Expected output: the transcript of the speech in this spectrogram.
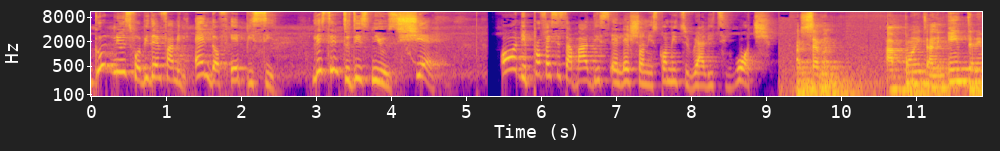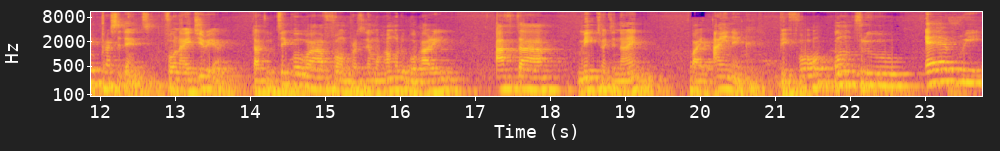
Good news for Biden family, end of APC. Listen to this news, share. All the prophecies about this election is coming to reality. Watch. Seven, appoint an interim president for Nigeria that will take over from President Muhammadu Buhari after May 29 by INEC before going through every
